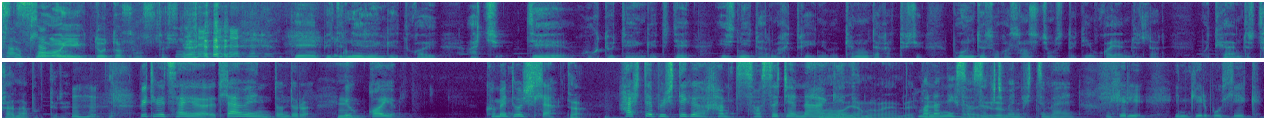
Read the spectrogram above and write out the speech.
сонслоо. Бүгэн игдүүд уу сонслоо шүү дээ. Тийм бид нар нэрээ ингээд гоё ач зээ хүүхдүүдээ ингээд те эзний тал магтахыг нэг кинонд гардаг шиг бөөндөө суугаа сонсч юмсдаг тийм гоё амьдралаар бүтгэн амьдрцгаана бүгд тэр. Би тэгээд сая лавын дундуур нэг гоё комент уншлаа. Хайртай бэртэйгээ хамт сонсож байна Оо гэж. ямар гоё юм бэ. Манай нэг сонсогч маань бол. бичсэн байна. Үнэхээр энэ гэр бүлийг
